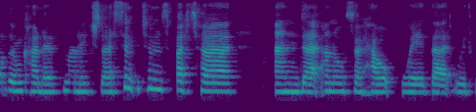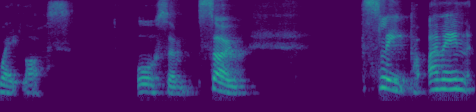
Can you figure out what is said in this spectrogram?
help them kind of manage their symptoms better, and uh, and also help with uh, with weight loss. Awesome. So, sleep. I mean,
